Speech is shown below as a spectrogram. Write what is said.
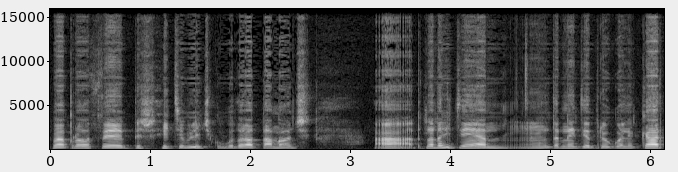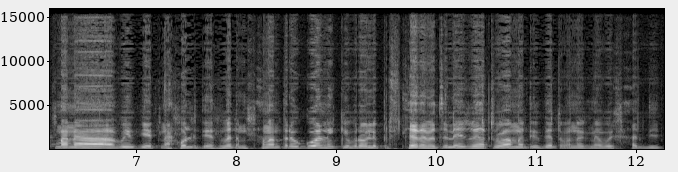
вопросы, пишите в личку, буду рад помочь. А, посмотрите в интернете треугольник Карпмана, вы здесь находитесь в этом самом треугольнике в роли преследователя и жертвы, вам это, из этого нужно выходить.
